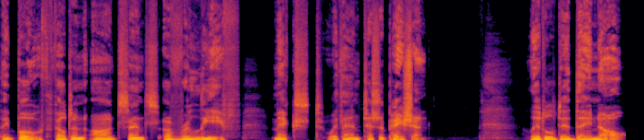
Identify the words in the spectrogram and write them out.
They both felt an odd sense of relief mixed with anticipation. Little did they know,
